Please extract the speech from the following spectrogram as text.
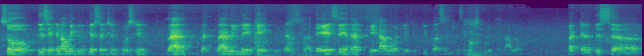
So this economic resection question, where, where will they take? Because uh, they say that we have only 50% reservation with can allow, but uh, this uh,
